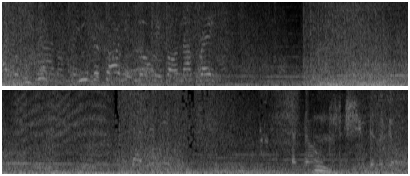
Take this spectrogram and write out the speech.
I got the six. Use the target locator on that Wraith. That's it. Acknowledged. Shoot as a go.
